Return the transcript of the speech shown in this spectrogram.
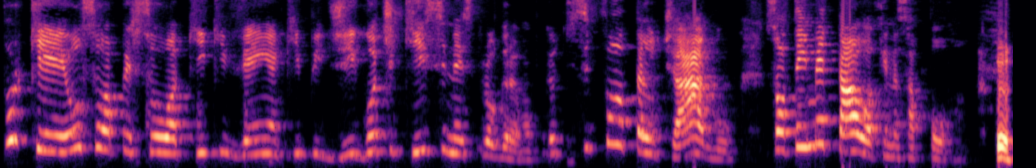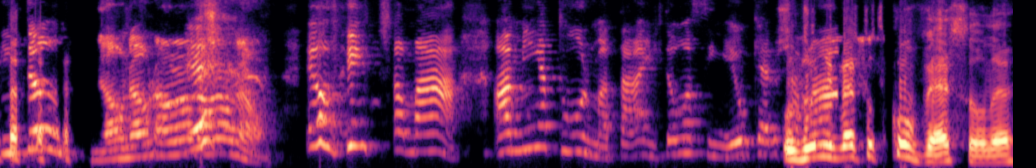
porque eu sou a pessoa aqui que vem aqui pedir gotiquice nesse programa. Porque se for pelo Thiago, só tem metal aqui nessa porra. Então. não, não, não, não, não, não. Eu vim chamar a minha turma, tá? Então, assim, eu quero chamar. Os universos conversam, né?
